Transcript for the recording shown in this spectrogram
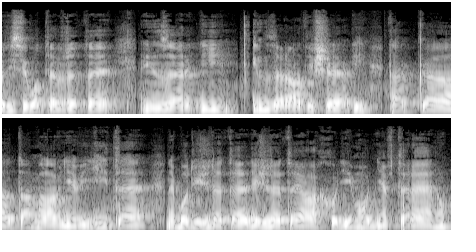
když si otevřete inzertní inzeráty všelijaký, tak eh, tam hlavně vidíte, nebo když jdete, když jdete, já chodím hodně v terénu,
